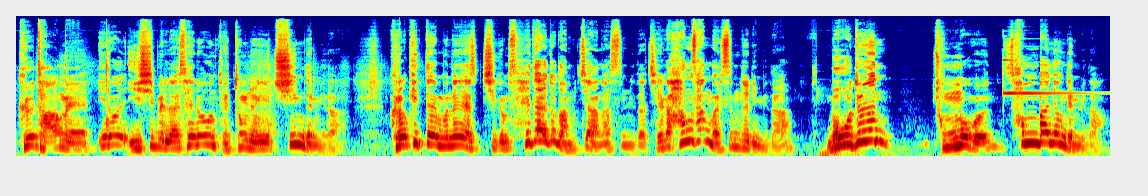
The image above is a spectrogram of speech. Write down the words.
그 다음에 1월 20일 날 새로운 대통령이 취임됩니다. 그렇기 때문에 지금 세 달도 남지 않았습니다. 제가 항상 말씀드립니다. 모든 종목은 선반영됩니다.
